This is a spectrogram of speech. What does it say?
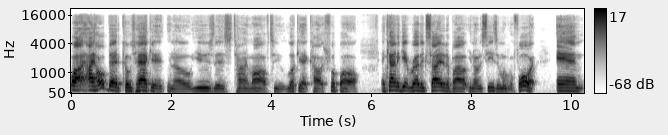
Well, I, hope that Coach Hackett, you know, used this time off to look at college football and kind of get rather excited about, you know, the season moving forward. And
